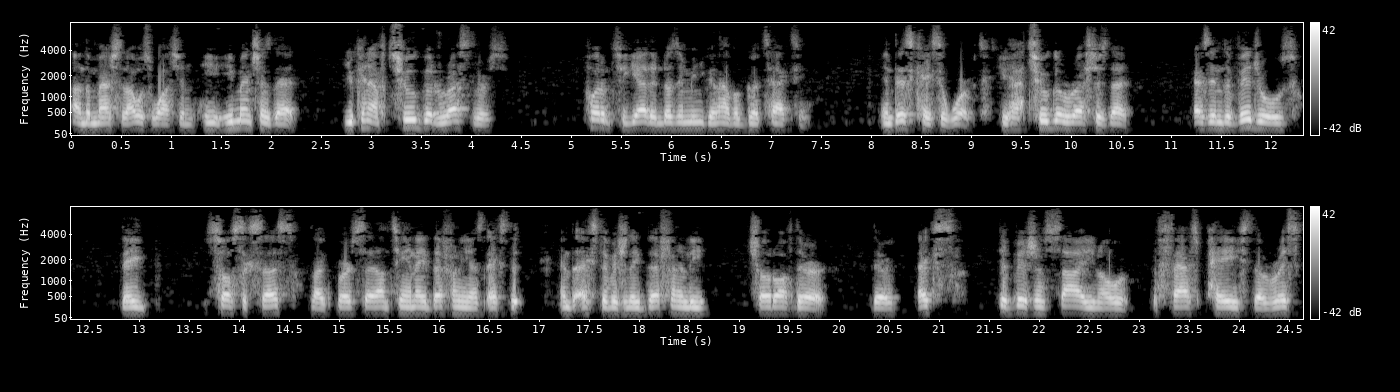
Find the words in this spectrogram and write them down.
on the match that I was watching. He, he mentions that you can have two good wrestlers, put them together, it doesn't mean you can have a good tag team. In this case, it worked. You had two good wrestlers that as individuals, they saw success. Like Bert said on TNA, definitely as X in the X division, they definitely showed off their their X division side. You know, the fast pace, the risk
